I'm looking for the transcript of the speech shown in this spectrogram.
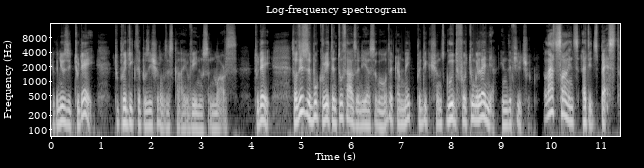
you can use it today to predict the position of the sky of Venus and Mars today. So this is a book written 2,000 years ago that can make predictions good for two millennia in the future. So that's science at its best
